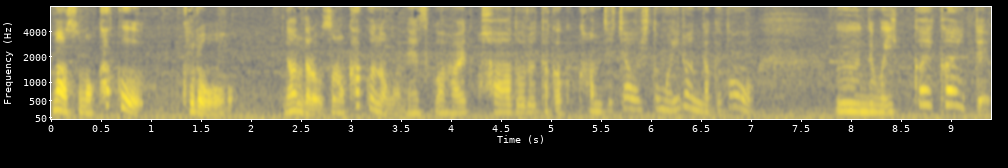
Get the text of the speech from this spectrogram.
まあその書く苦労なんだろうその書くのがねすごいハードル高く感じちゃう人もいるんだけどうんでも一回書いて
